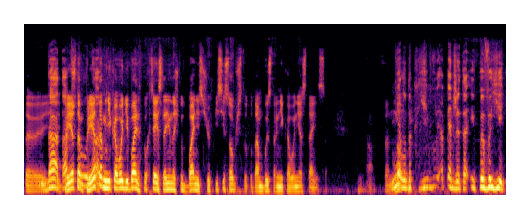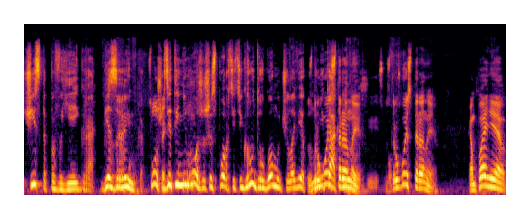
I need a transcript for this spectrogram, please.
э, да, при так этом, что при вот этом так. никого не банят. Ну, хотя если они начнут банить еще PC-сообщество, то там быстро никого не останется. Но... Не, ну так, опять же, это и PvE, чисто PvE игра, без рынка. Слушай. Где ты не можешь испортить игру другому человеку. С ну, другой стороны, с другой стороны, компания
